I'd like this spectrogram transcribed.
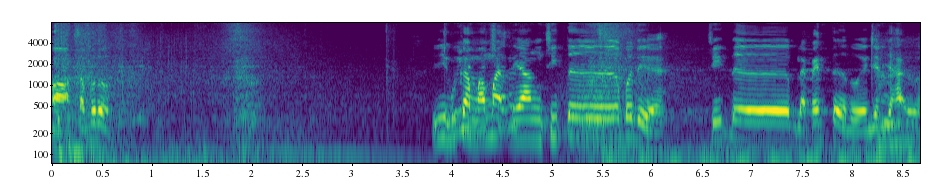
Ah, siapa tu? Ini Do bukan Mamat yang cerita apa dia? Cerita Black Panther tu yang jahat-jahat tu.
